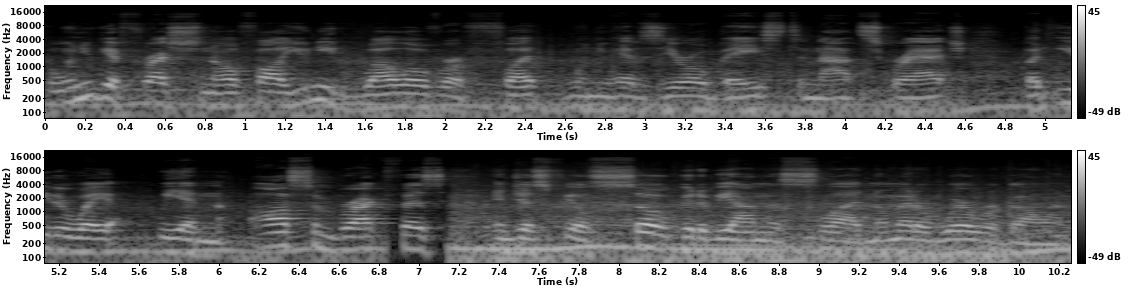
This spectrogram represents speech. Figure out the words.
but when you get fresh snowfall you need well over a foot when you have zero base to not scratch. But either way we had an awesome breakfast and just feels so good to be on this sled no matter where we're going.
